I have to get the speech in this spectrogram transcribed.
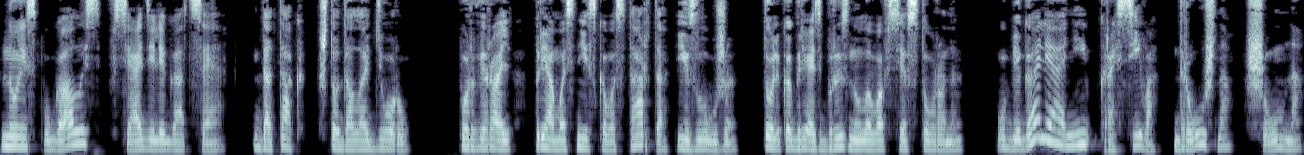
Но испугалась вся делегация. Да так, что дала дёру. Порвираль прямо с низкого старта из лужи, только грязь брызнула во все стороны. Убегали они красиво, дружно, шумно,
